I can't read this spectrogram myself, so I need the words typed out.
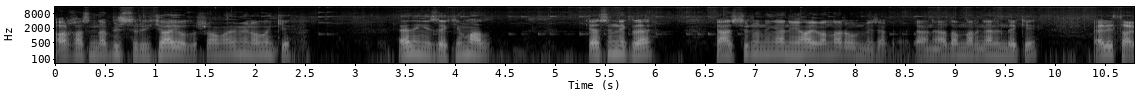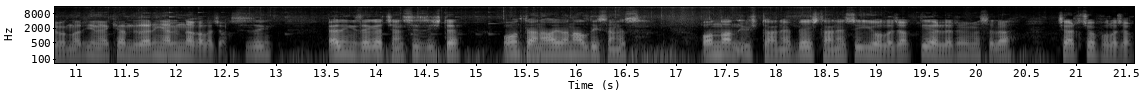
Arkasında bir sürü hikaye olur ama emin olun ki elinizdeki mal kesinlikle yani sürünün en iyi hayvanlar olmayacak. Yani adamların elindeki elit hayvanlar yine kendilerinin elinde kalacak. Sizin elinize geçen siz işte 10 tane hayvan aldıysanız ondan 3 tane 5 tanesi iyi olacak. Diğerleri mesela çer çöp olacak.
